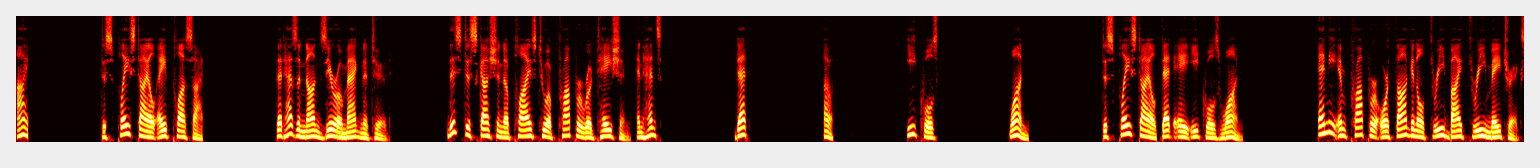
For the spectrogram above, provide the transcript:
i display style a plus i that has a non-zero magnitude. This discussion applies to a proper rotation, and hence det a equals 1 display style det a equals 1 any improper orthogonal 3 by 3 matrix.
